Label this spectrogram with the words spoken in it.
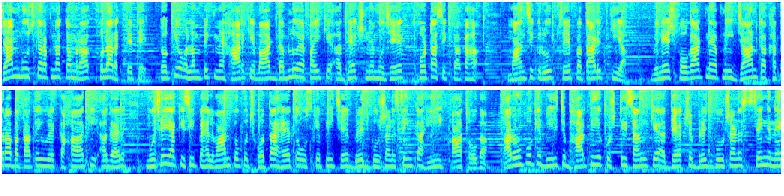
जानबूझकर अपना कमरा खुला रखते थे। टोक्यो ओलंपिक में हार के बाद डब्ल्यूएफआई के अध्यक्ष ने मुझे एक छोटा सिक्का कहा। मानसिक रूप से प्रताड़ित किया। विनेश फोगाट ने अपनी जान का खतरा बताते हुए कहा कि अगर मुझे या किसी पहलवान को कुछ होता है तो उसके पीछे ब्रिजभूषण सिंह का ही हाथ होगा। आरोपों के बीच भारतीय कुश्ती संघ के अध्यक्ष ब्रिजभूषण सिंह ने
